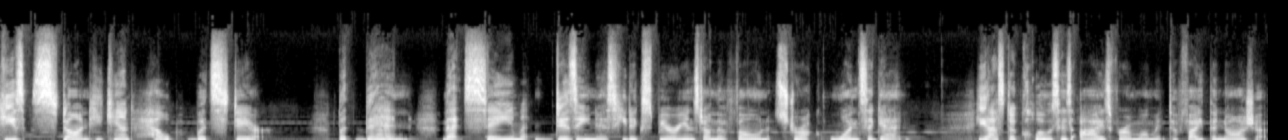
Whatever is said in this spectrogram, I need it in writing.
He's stunned. He can't help but stare. But then, that same dizziness he'd experienced on the phone struck once again. He has to close his eyes for a moment to fight the nausea,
